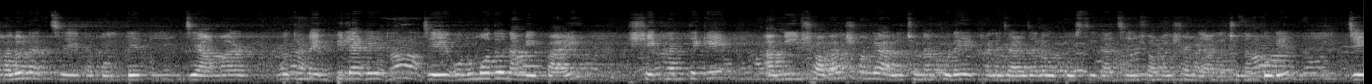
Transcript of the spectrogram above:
ভালো লাগছে এটা বলতে, যে আমার প্রথম এমপি ল্যাডের যে অনুমোদন আমি পাই সেখান থেকে আমি সবার সঙ্গে আলোচনা করে, এখানে যারা যারা উপস্থিত আছেন সবার সঙ্গে আলোচনা করে যে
